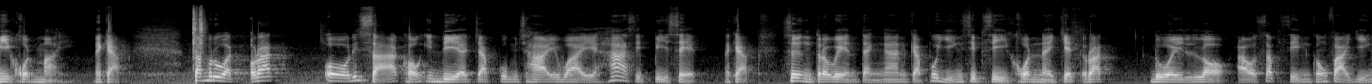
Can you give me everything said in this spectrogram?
มีคนใหม่นะครับตำรวจรัฐโอริสาของอินเดียจับกลุ่มชายวัย 50 ปีเศษนะครับซึ่งตระเวนแต่งงานกับผู้หญิง 14 คนใน 7 รัฐ โดยหลอกเอาทรัพย์สินของฝ่ายหญิง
